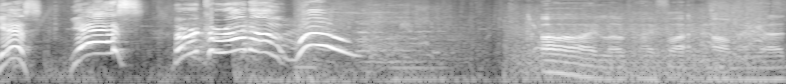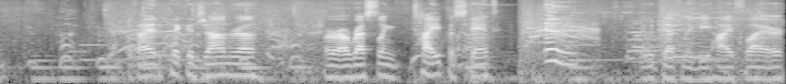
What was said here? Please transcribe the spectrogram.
Yes! Yes! Hurricanrana! Woo! Oh, I love high fly. Oh my god. If I had to pick a genre or a wrestling type, a stance, it would definitely be high flyer.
